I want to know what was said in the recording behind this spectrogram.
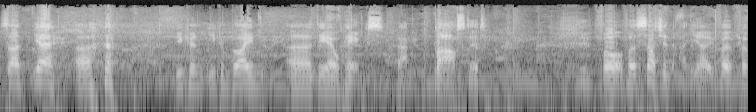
so yeah, uh, you can you can blame uh, DL Hicks, that bastard, for for such an you know for, for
